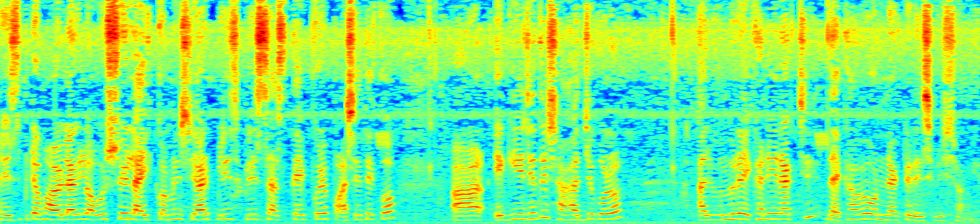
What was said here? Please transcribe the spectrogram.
রেসিপিটা ভালো লাগলে অবশ্যই like comment share please please subscribe করে পাশে থেকো আর এগিয়ে যেতে সাহায্য করো। আজ বন্ধুরা এখানেই রাখছি, দেখা হবে অন্য একটা রেসিপির সঙ্গে।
